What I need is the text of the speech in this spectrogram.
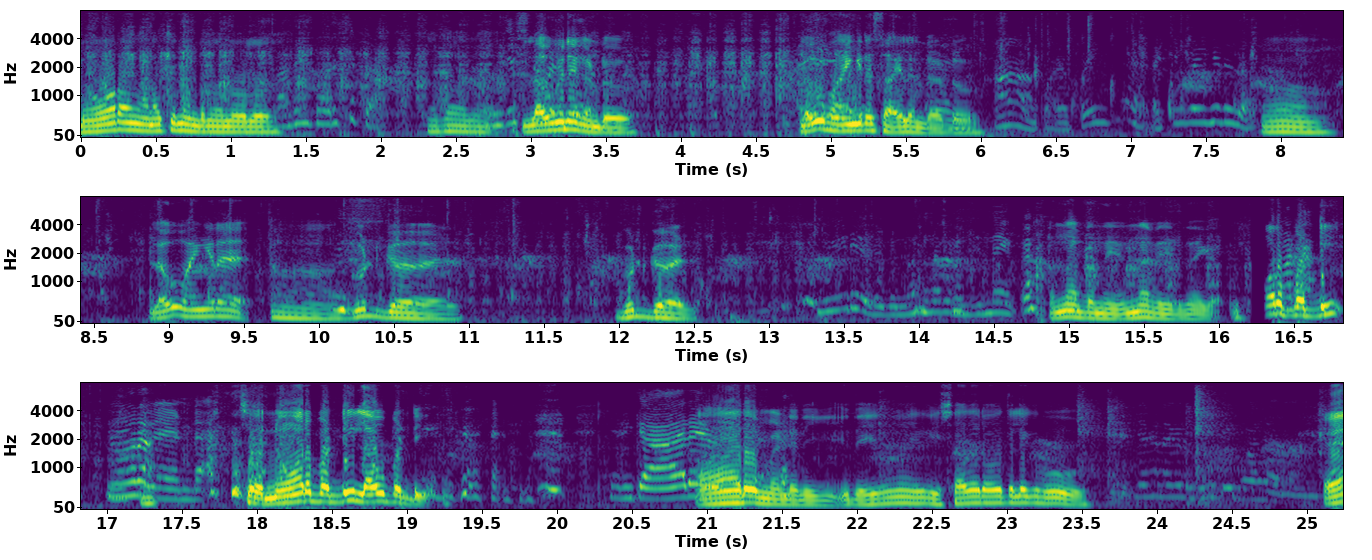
നോറ അതാ അതാ. ലവിനെ കണ്ടോ? ലവ് ഭയങ്കര സൈലന്റ് കേട്ടോ. ലവ് ഭയങ്കര ഗുഡ് ഗേൾ ഗുഡ് ഗേൾ എന്നാ എന്നാ ഇരുന്നേക്കാം നോറപ്പട്ടി. ലവ് പട്ടി. എനിക്ക് ആരെ ആരും വേണ്ട എനിക്ക് ഇത് വിഷാദ രോഗത്തിലേക്ക് പോവൂ. ഏ?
